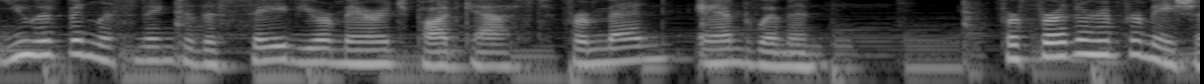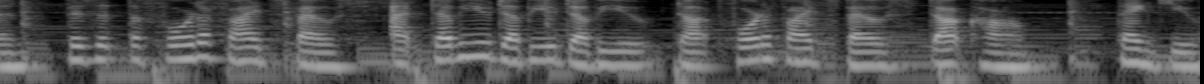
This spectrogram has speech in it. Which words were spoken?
You have been listening to the Save Your Marriage podcast for men and women. For further information, visit The Fortified Spouse at www.fortifiedspouse.com. Thank you.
